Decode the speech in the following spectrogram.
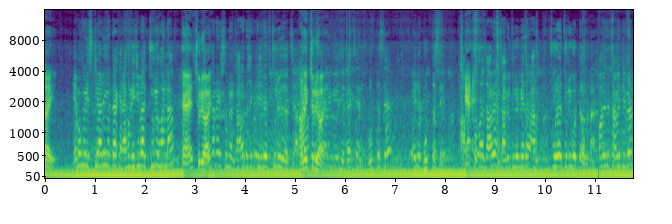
তাই। এবং এই স্টিয়ারিং এ দেখেন এখন ইজি বাইক চুরি হয় না? হ্যাঁ চুরি হয়। এখানে শুনেন সারা দেশে ইজি বাইক চুরি হয়ে যাচ্ছে। অনেক চুরি হয়। এই যে দেখছেন ঘুরতেছে এই যে ঘুরতেছে। আপনি কোথাও যাবেন চাবি খুলে নিয়ে যান আর চুরে চুরি করতে হবে না। পরে যে চাবি দিবেন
